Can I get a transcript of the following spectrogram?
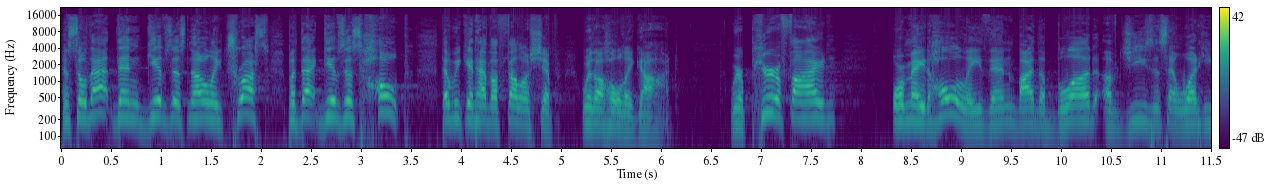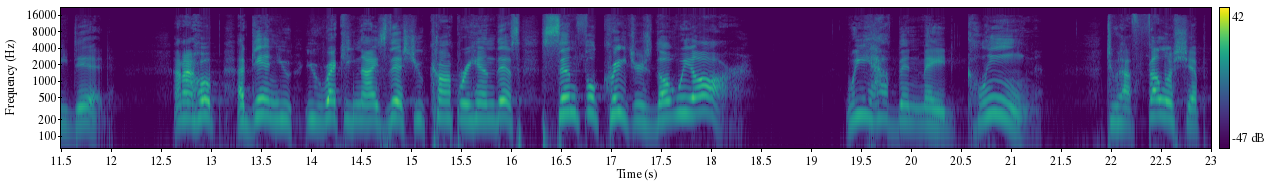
And so that then gives us not only trust, but that gives us hope that we can have a fellowship with a holy God. We're purified or made holy then by the blood of Jesus and what he did. And I hope, again, you, you recognize this, you comprehend this. Sinful creatures though we are, we have been made clean to have fellowship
